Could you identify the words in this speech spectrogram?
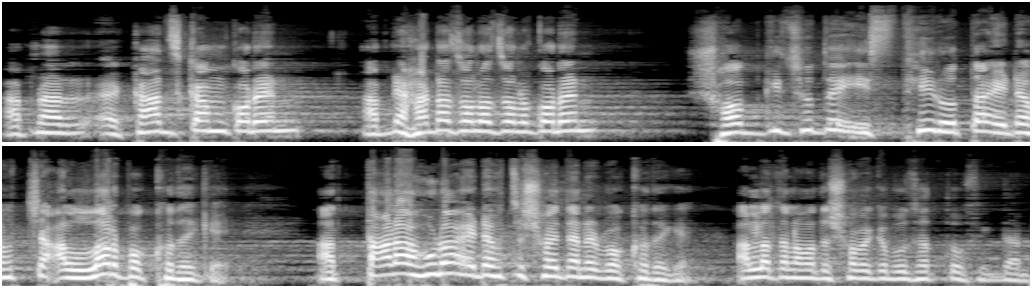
আপনার কাজ কাম করেন, আপনি হাঁটা চলাচল করেন সব কিছুতে স্থিরতা, এটা হচ্ছে আল্লাহর পক্ষ থেকে। আর তাড়াহুড়া, এটা হচ্ছে শয়তানের পক্ষ থেকে। আল্লাহ তালা আমাদের সবাইকে বোঝার তৌফিক দান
